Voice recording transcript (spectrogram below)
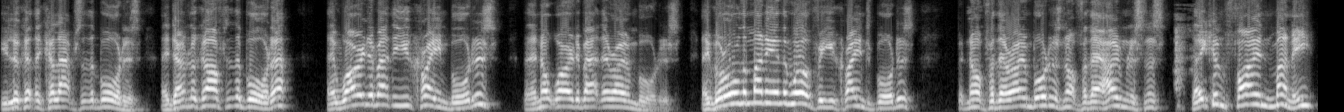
You look at the collapse of the borders. They don't look after the border. They're worried about the Ukraine borders, but they're not worried about their own borders. They've got all the money in the world for Ukraine's borders, but not for their own borders, not for their homelessness. They can find money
